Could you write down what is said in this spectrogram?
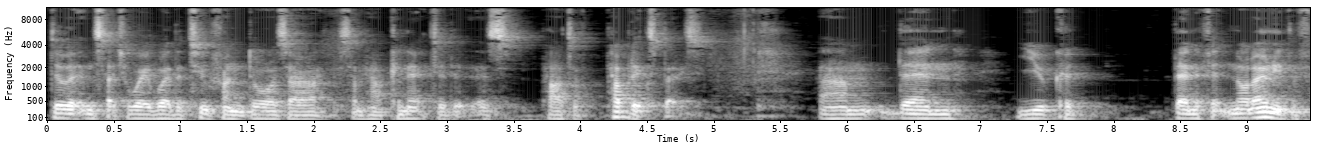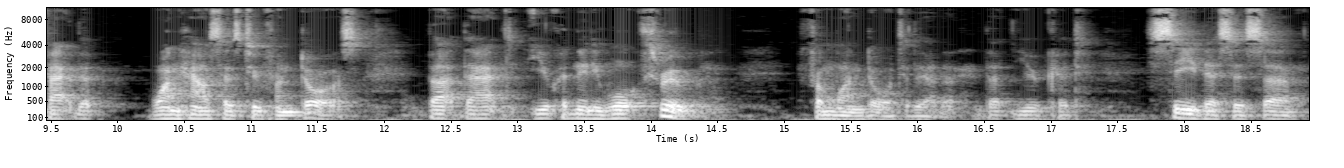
do it in such a way where the two front doors are somehow connected as part of public space, um, then you could benefit not only the fact that one house has two front doors, but that you could nearly walk through from one door to the other, that you could see this as a,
